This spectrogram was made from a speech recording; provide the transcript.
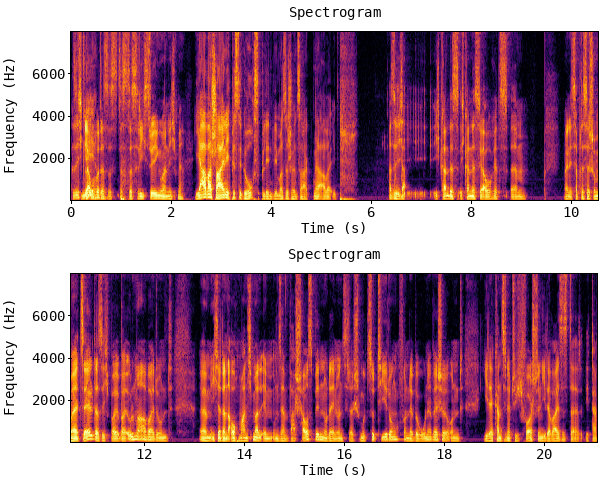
Also ich Nee. glaube, das, ist, das, das riechst du irgendwann nicht mehr. Ja, wahrscheinlich bist du geruchsblind, wie man so schön sagt, ne? Aber pff, Also ich, ich kann das, ich kann das ja auch jetzt, ähm, ich meine, ich habe das ja schon mal erzählt, dass ich bei, bei Ulmer arbeite und ähm, ich ja dann auch manchmal in unserem Waschhaus bin oder in unserer Schmutzsortierung von der Bewohnerwäsche und jeder kann sich natürlich vorstellen, jeder weiß es, da, da,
